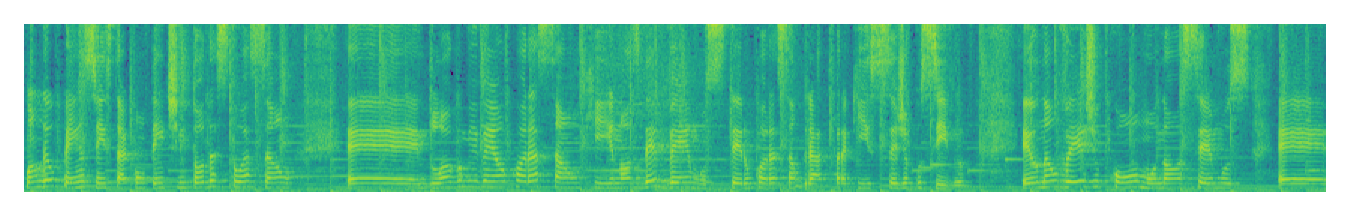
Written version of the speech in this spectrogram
Quando eu penso em estar contente em toda a situação, é, logo me vem ao coração que nós devemos ter um coração grato para que isso seja possível. Eu não vejo como nós sermos é,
